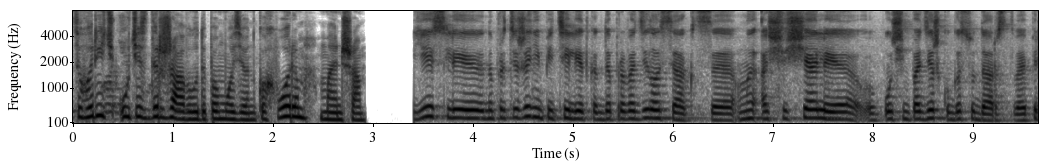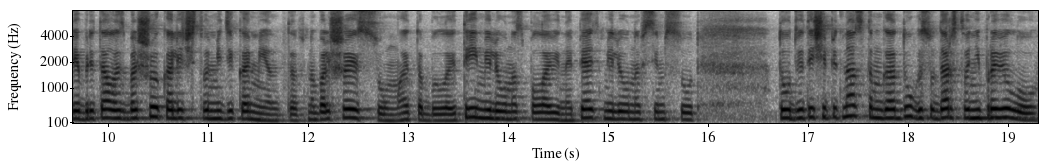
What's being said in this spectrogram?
Цьогоріч участь держави у допомозі онкохворим менша. Если на протяжении пяти лет, когда проводилась акция, мы ощущали очень поддержку государства, приобреталось большое количество медикаментов на большие суммы, это было и 3 миллиона с половиной, 5 миллионов 700, то в 2015 году государство не провело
